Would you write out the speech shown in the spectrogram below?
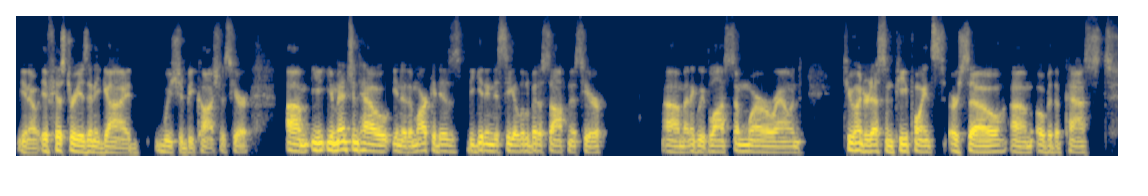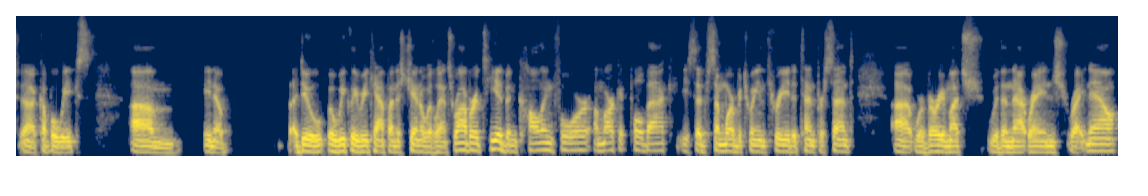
you know, if history is any guide, we should be cautious here. Um, you, you, mentioned how, you know, the market is beginning to see a little bit of softness here. Um, I think we've lost somewhere around 200 S&P points or so um, over the past uh, couple weeks. Um, you know, I do a weekly recap on this channel with Lance Roberts. He had been calling for a market pullback. He said somewhere between three to 10 percent. Uh, we're very much within that range right now.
